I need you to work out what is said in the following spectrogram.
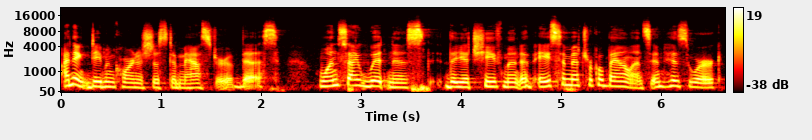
I think Diebenkorn is just a master of this. Once I witnessed the achievement of asymmetrical balance in his work,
